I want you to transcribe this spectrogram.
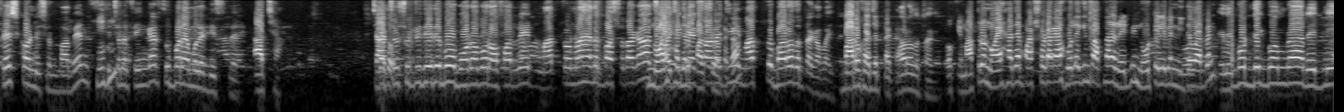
ফ্রেশ কন্ডিশন পাবেন। পিছনে ফিঙ্গার সুপার অ্যামোলেড ডিসপ্লে আচ্ছা। চারশোষট্টি দিয়ে দেবো বরাবর অফার রেট মাত্র নয় হাজার পাঁচশো টাকা। 9,500 ছয় জিবি মাত্র বারো হাজার টাকা ভাই। বারো হাজার টাকা। বারো হাজার টাকা। ওকে মাত্র নয় হাজার পাঁচশো টাকা হলে কিন্তু আপনারা রেডমি নোট ইলেভেন নিতে পারবেন। এরপর দেখব আমরা রেডমি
